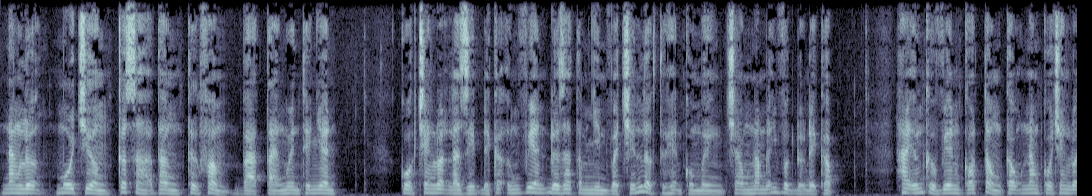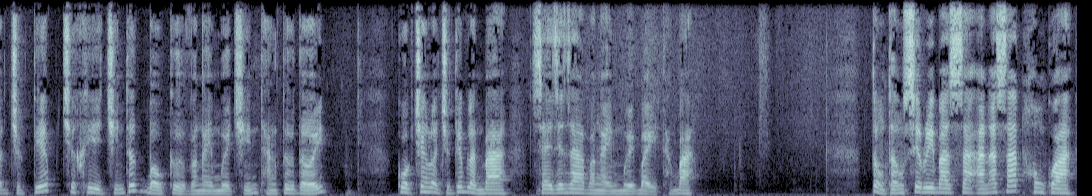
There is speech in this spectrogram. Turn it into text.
năng lượng, môi trường, cơ sở hạ tầng, thực phẩm và tài nguyên thiên nhiên. Cuộc tranh luận là dịp để các ứng viên đưa ra tầm nhìn và chiến lược thực hiện của mình trong năm lĩnh vực được đề cập. Hai ứng cử viên có tổng cộng 5 cuộc tranh luận trực tiếp trước khi chính thức bầu cử vào ngày 19 tháng 4 tới. Cuộc tranh luận trực tiếp lần 3 sẽ diễn ra vào ngày 17 tháng 3. Tổng thống Syria Bashar al-Assad hôm qua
